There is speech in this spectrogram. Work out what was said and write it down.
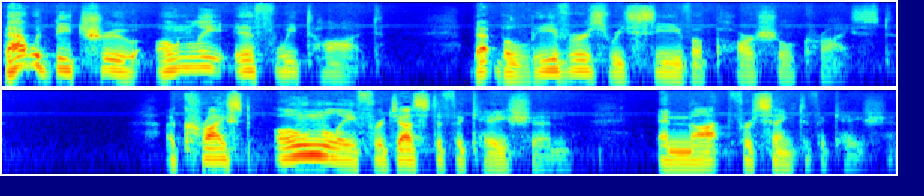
That would be true only if we taught that believers receive a partial Christ, a Christ only for justification and not for sanctification.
